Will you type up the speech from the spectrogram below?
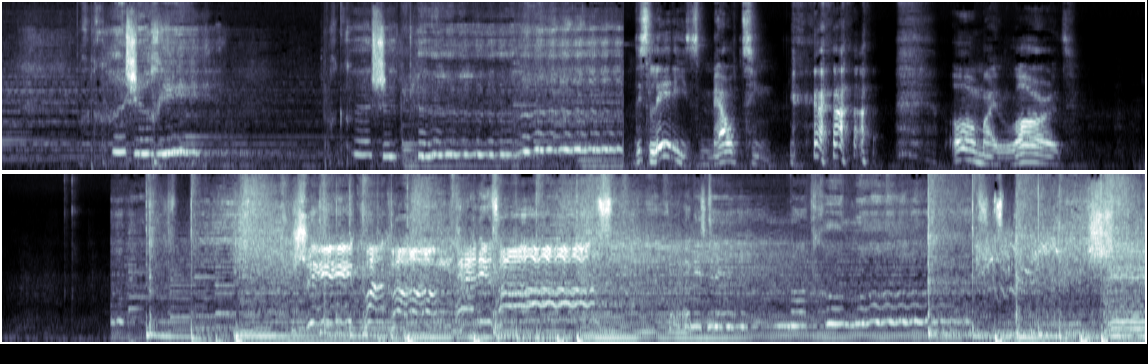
This lady is melting. oh my lord. J'y crois comme Pénitence Pénitence notre monde J'ai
